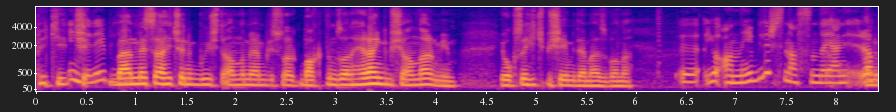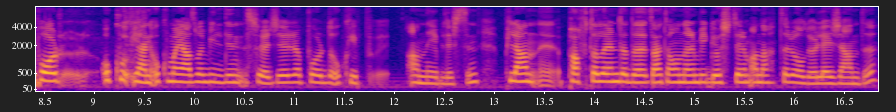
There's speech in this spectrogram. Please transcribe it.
Peki çe- inceleyebilirim. ben mesela hiç hani bu işte anlamayan birisi olarak baktığım zaman herhangi bir şey anlar mıyım? Yoksa hiçbir şey mi demez bana? E, yo anlayabilirsin aslında yani rapor oku yani okuma yazma bildiğin sürece raporu da okuyup anlayabilirsin. Plan e, paftalarında da zaten onların bir gösterim anahtarı oluyor lejandı.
